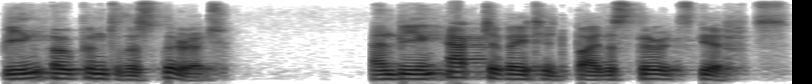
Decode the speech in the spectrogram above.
being open to the Spirit and being activated by the Spirit's gifts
